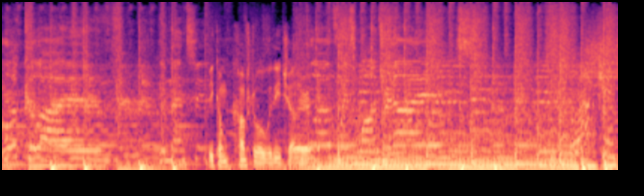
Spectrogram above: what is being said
Look alive. Become comfortable with each other. love with wandering eyes. Well, I can't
